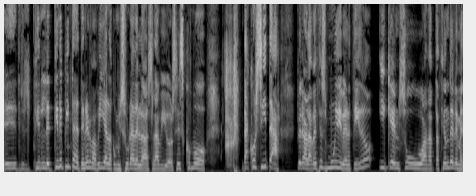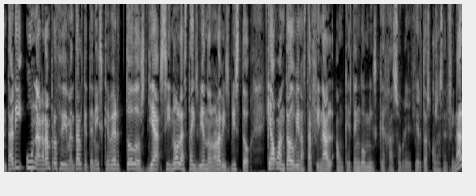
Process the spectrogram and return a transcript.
le tiene pinta de tener babilla la comisura de los labios, es como... ¡Ah, da cosita! Pero a la vez es muy divertido y que en su adaptación de Elementary, una gran procedimental que tenéis que ver todos ya, si no la estáis viendo, no la habéis visto, que ha aguantado bien hasta el final, aunque tengo mis quejas sobre ciertas cosas del final,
